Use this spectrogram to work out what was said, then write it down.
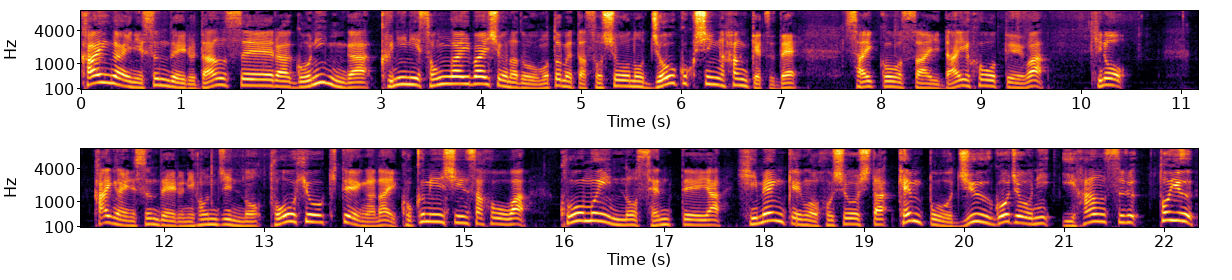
海外に住んでいる男性ら5人が国に損害賠償などを求めた訴訟の上告審判決で最高裁大法廷は昨日海外に住んでいる日本人の投票規定がない国民審査法は公務員の選定や罷免権を保障した憲法15条に違反するという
